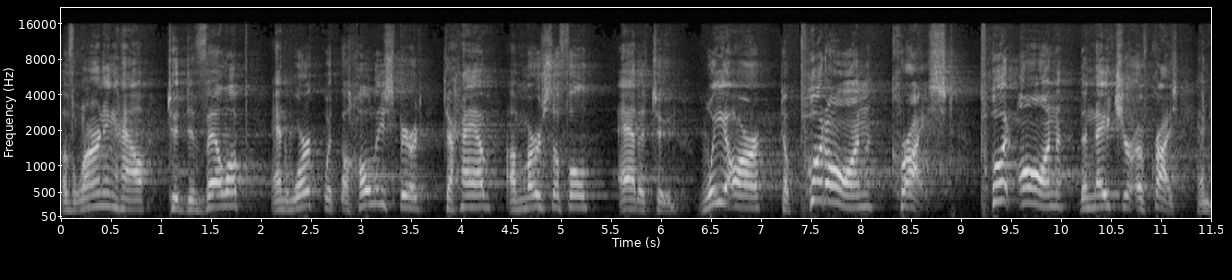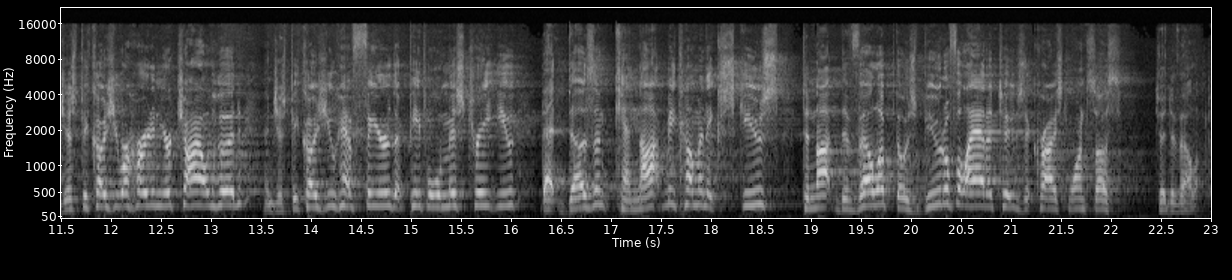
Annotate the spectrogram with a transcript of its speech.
of learning how to develop and work with the Holy Spirit to have a merciful attitude. We are to put on Christ. Put on the nature of Christ. And just because you were hurt in your childhood, and just because you have fear that people will mistreat you, that doesn't, cannot become an excuse to not develop those beautiful attitudes that Christ wants us to develop.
